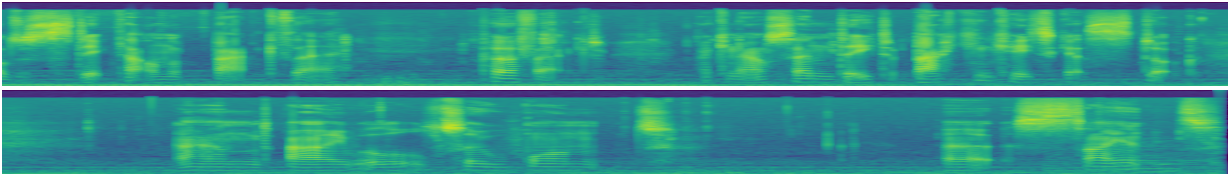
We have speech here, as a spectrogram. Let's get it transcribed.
I'll just stick that on the back there. Perfect. I can now send data back in case it gets stuck. And I will also want uh, science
